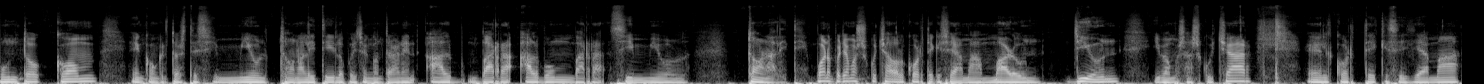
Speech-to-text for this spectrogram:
En concreto este Simultonality lo podéis encontrar en barra álbum barra Simultonality. Bueno, pues ya hemos escuchado el corte que se llama Maroon Dune y vamos a escuchar el corte que se llama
